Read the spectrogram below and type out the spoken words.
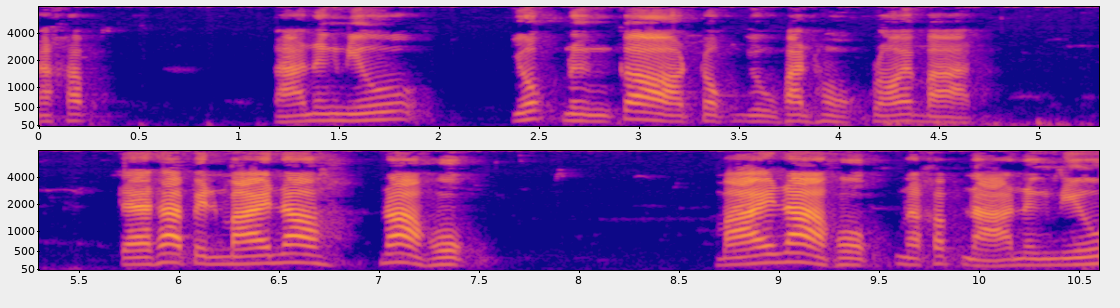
นะครับ หนาหนึ่งนิ้ว ยกหนึ่งก็ตกอยู่พันหกร้อยบาท แต่ถ้าเป็นไม้หน้าหน้าหกไม้หน้าหกนะครับ หนาหนึ่งนิ้ว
